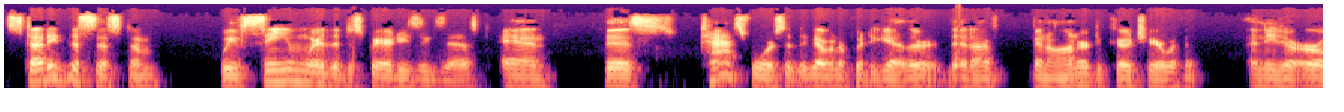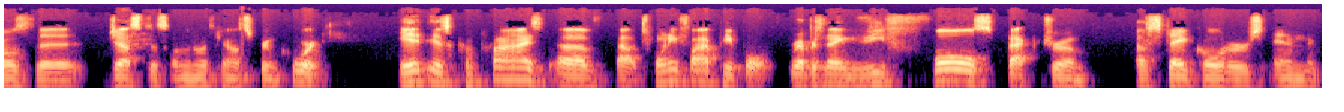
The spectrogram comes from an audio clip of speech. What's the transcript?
studied the system. We've seen where the disparities exist. And this task force that the governor put together that I've been honored to co-chair with Anita Earls, the justice on the North Carolina Supreme Court, it is comprised of about 25 people representing the full spectrum of stakeholders in the,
